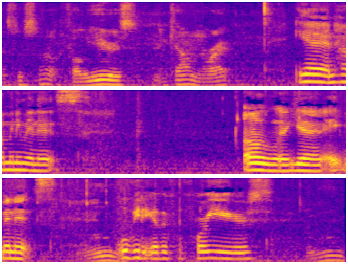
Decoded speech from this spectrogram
That's what's up. Four years and counting, right? Yeah, and how many minutes? Oh, yeah, eight minutes. Ooh. We'll be together for four years. Ooh.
